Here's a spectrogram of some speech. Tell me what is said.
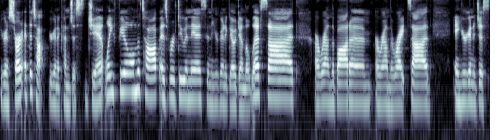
You're going to start at the top. You're going to kind of just gently feel on the top as we're doing this. And then you're going to go down the left side, around the bottom, around the right side. And you're going to just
